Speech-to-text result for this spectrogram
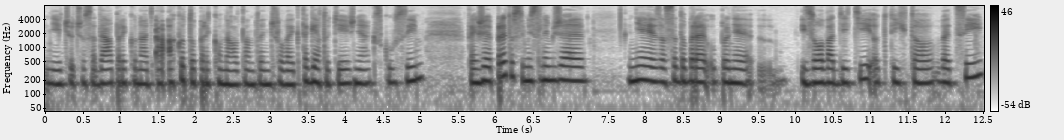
niečo, čo sa dá prekonať a ako to prekonal tam ten človek, tak ja to tiež nejak skúsim. Takže preto si myslím, že nie je zase dobré úplne izolovať deti od týchto vecí,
